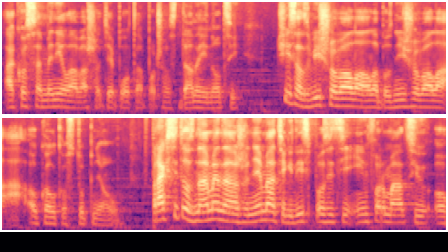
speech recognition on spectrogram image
ako sa menila vaša teplota počas danej noci. Či sa zvyšovala alebo znižovala a o koľko stupňov. V praxi to znamená, že nemáte k dispozícii informáciu o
